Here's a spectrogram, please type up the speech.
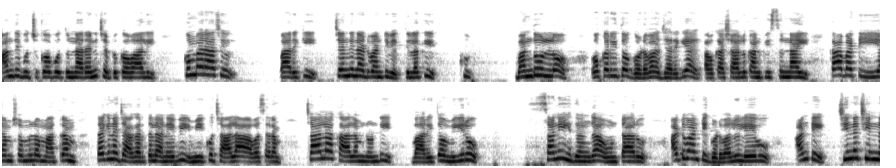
అందిబుచ్చుకోబోతున్నారని చెప్పుకోవాలి. కుంభరాశి వారికి చెందినటువంటి వ్యక్తులకి బంధువుల్లో ఒకరితో గొడవ జరిగే అవకాశాలు కనిపిస్తున్నాయి. కాబట్టి ఈ అంశంలో మాత్రం తగిన జాగ్రత్తలు అనేవి మీకు చాలా అవసరం. చాలా కాలం నుండి వారితో మీరు సన్నిహితంగా ఉంటారు. అటువంటి గొడవలు లేవు. అంటే చిన్న చిన్న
